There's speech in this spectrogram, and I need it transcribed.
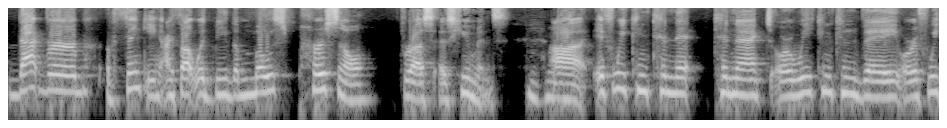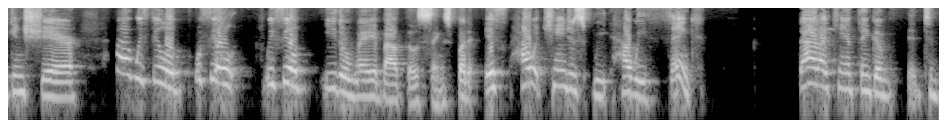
that verb of thinking i thought would be the most personal for us as humans. Mm-hmm. uh, if we can connect connect or we can convey or if we can share uh, we feel we feel we feel either way about those things but if how it changes we how we think that i can't think of to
